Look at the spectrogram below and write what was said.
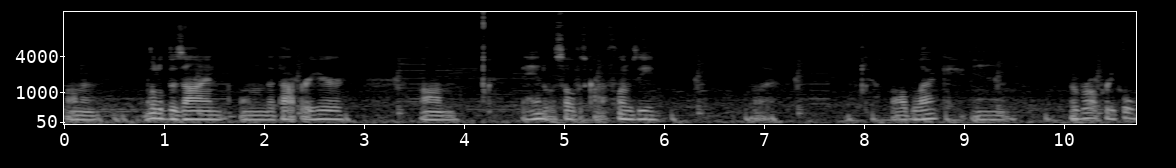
So on a little design on the top right here, um, the handle itself is kind of flimsy, all black and overall pretty cool.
